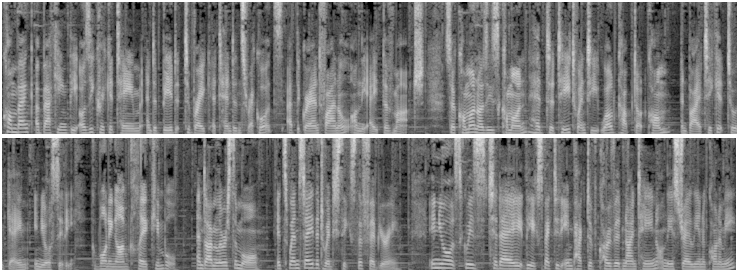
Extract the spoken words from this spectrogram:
CommBank are backing the Aussie cricket team and a bid to break attendance records at the grand final on the 8th of March. So come on, Aussies, come on, head to t20worldcup.com and buy a ticket to a game in your city. Good morning, I'm Claire Kimball. And I'm Larissa Moore. It's Wednesday, the 26th of February. In your squiz today, the expected impact of COVID 19 on the Australian economy.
